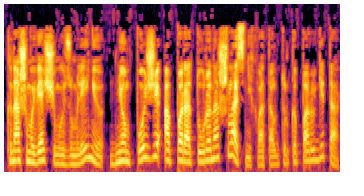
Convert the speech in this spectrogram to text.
К нашему вящему изумлению, днем позже аппаратура нашлась, не хватало только пару гитар.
